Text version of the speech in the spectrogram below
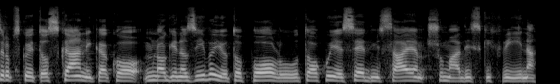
Srpskoj Toskani, kako mnogi nazivaju Topolu, u toku je sedmi sajam šumadijskih vina.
